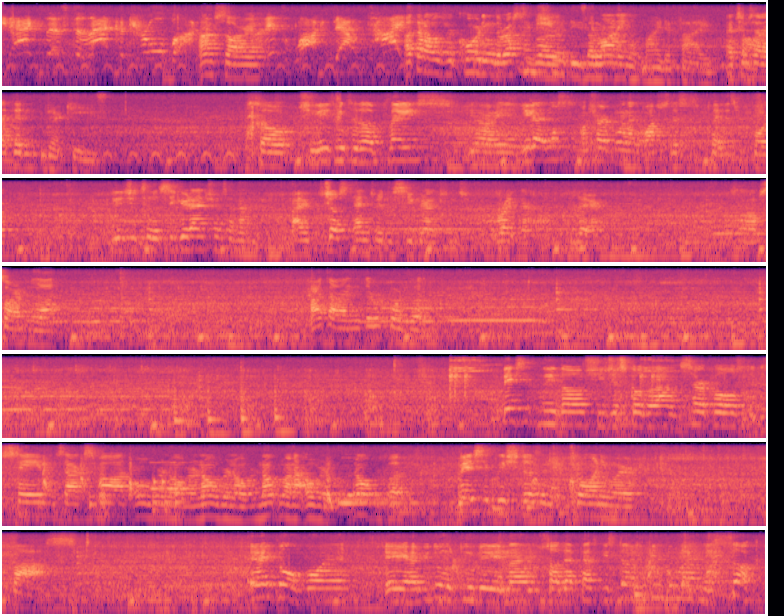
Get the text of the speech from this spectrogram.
need access to that control box. I'm sorry. But it's locked down tight. I thought I was recording the rest I'm of the, sure these the guys running. won't mind if I. I turns out I didn't. Their keys. So she leads me to the place. You know, what I mean, you guys, most, I'm sure everyone that watched this has played this before. Leads you to the secret entrance, and then I just entered the secret entrance right now. There. So I'm sorry for that. I thought I hit the record button. Basically, though, she just goes around in circles to the same exact spot over and over and over and over. No, well, not over and over but basically she doesn't go anywhere fast. Hey, how you going, boy? Hey, how you doing today, man? You saw that Pakistani people, man? They suck.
